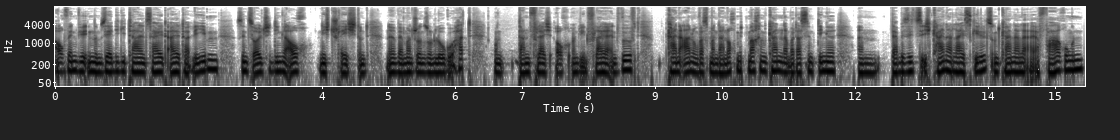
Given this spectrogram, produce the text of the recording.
auch wenn wir in einem sehr digitalen Zeitalter leben, sind solche Dinge auch nicht schlecht. Und ne, wenn man schon so ein Logo hat und dann vielleicht auch irgendwie einen Flyer entwirft, keine Ahnung, was man da noch mitmachen kann, aber das sind Dinge, ähm, da besitze ich keinerlei Skills und keinerlei Erfahrungen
